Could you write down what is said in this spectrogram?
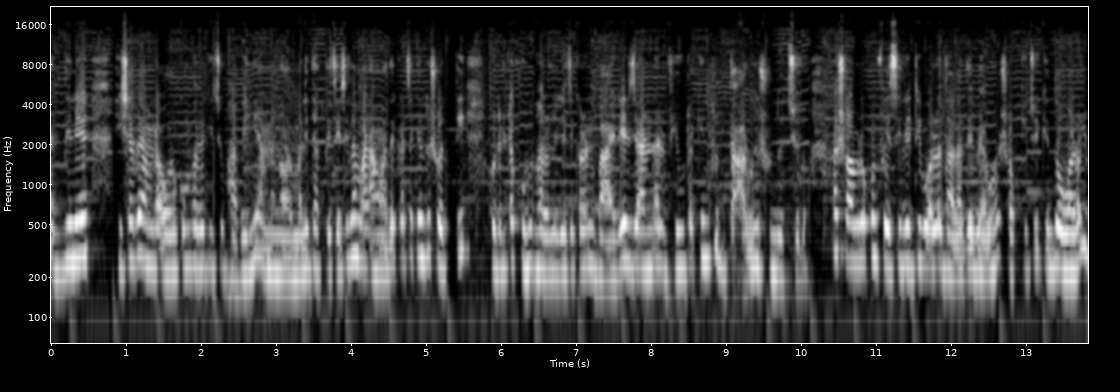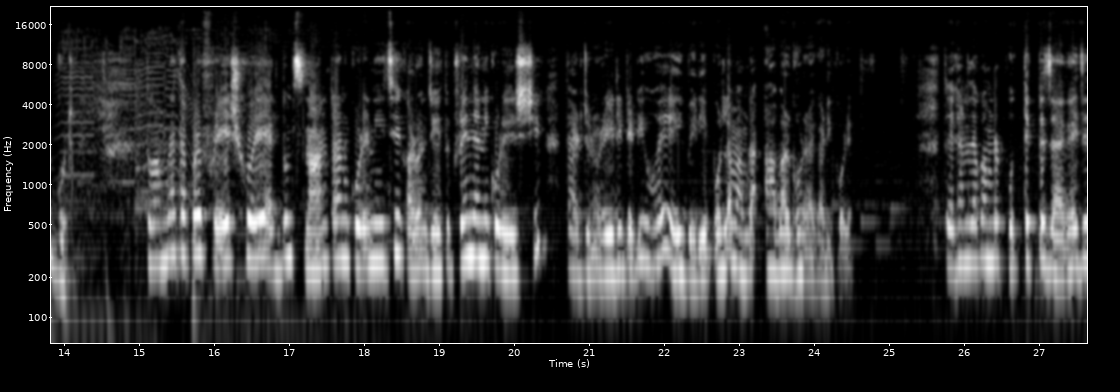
একদিনের হিসাবে আমরা ওরকমভাবে কিছু ভাবিনি, আমরা নর্মালি থাকতে চেয়েছিলাম। আর আমাদের কাছে কিন্তু সত্যি হোটেলটা খুবই ভালো লেগেছে, কারণ বাইরের জানলার ভিউটা কিন্তু দারুণ সুন্দর ছিল। আর সব রকম ফেসিলিটি বলো, দাদাদের ব্যবহার সব কিছুই কিন্তু ওভারঅল গুড তো আমরা তারপরে ফ্রেশ হয়ে একদম স্নান টান করে নিয়েছি, কারণ যেহেতু ট্রেন জার্নি করে এসেছি, তার জন্য রেডি টেডি হয়ে এই বেরিয়ে পড়লাম আমরা আবার ঘোড়ার গাড়ি করে। তো এখানে দেখো আমরা প্রত্যেকটা জায়গায় যে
